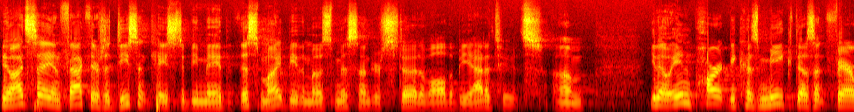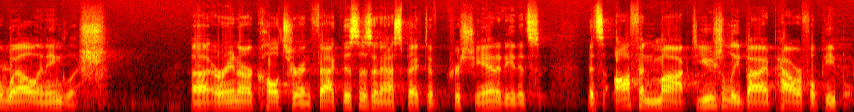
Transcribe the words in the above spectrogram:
You know, I'd say, in fact, there's a decent case to be made that this might be the most misunderstood of all the Beatitudes. Um, you know, in part because meek doesn't fare well in English uh, or in our culture. In fact, this is an aspect of Christianity that's, that's often mocked, usually by powerful people.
